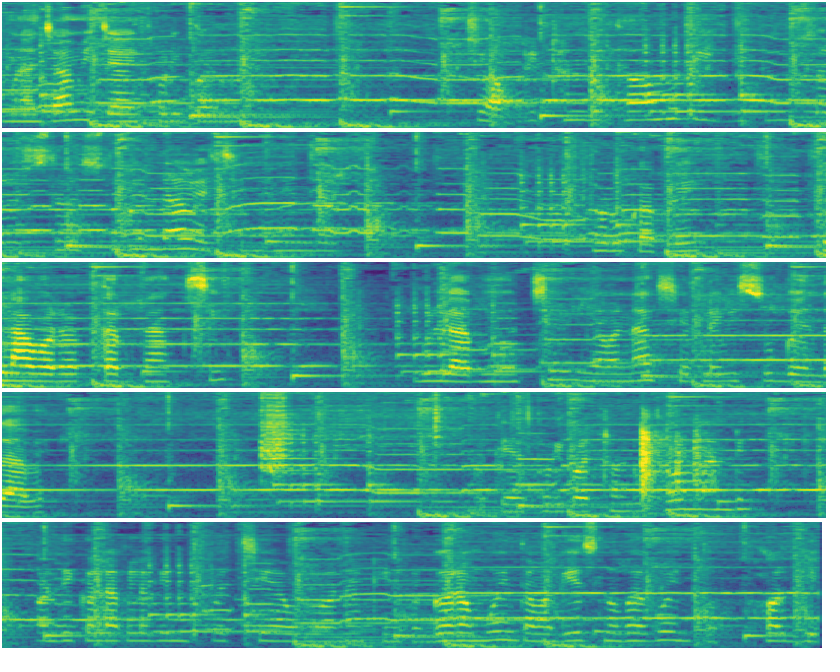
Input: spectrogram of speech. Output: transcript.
હમણાં જામી જાય થોડીક વારમાં જો, આપણે ઠંડુ થવા મૂકી દીધું, સરસ સરસ સુગંધ આવે છે એની અંદર. થોડુંક આપણે ફ્લાવર અત્તર નાખશી. ગુલાબનું છે એમાં નાખશે એટલે એવી સુગંધ આવે. અત્યારે થોડી વાર ઠંડુ થવા માંડી અડધી કલાક લગીને પછી આવડવા નાખીને ગરમ હોય ને તમારે ગેસનો ભાગ હોય ને તો હળગે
